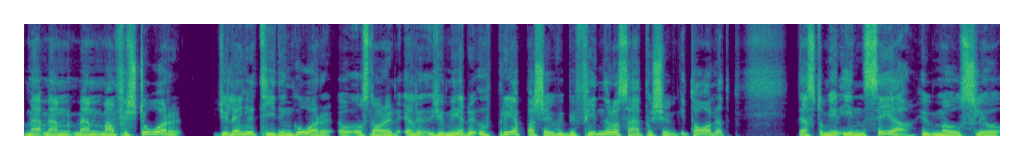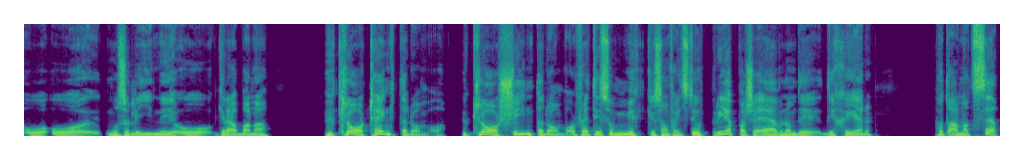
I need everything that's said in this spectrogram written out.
Men, men, men, man förstår, ju längre tiden går och, snarare, eller ju mer det upprepar sig och vi befinner oss här på 20-talet, desto mer inser jag hur Mosley och, och, och Mussolini och grabbarna hur klartänkta de var, hur klarsynta de var. För att det är så mycket som faktiskt upprepar sig, även om det, det sker på ett annat sätt.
